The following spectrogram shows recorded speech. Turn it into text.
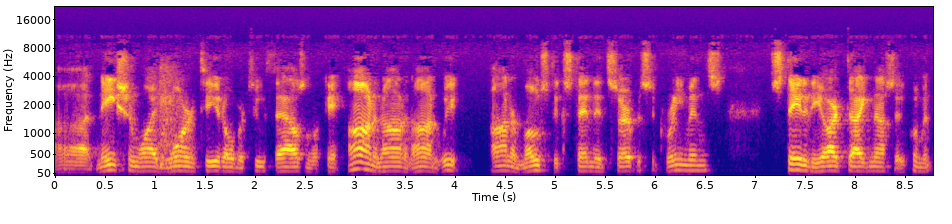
Uh, nationwide warranty at over 2,000. Okay, on and on and on. We honor most extended service agreements, state of the art diagnostic equipment,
